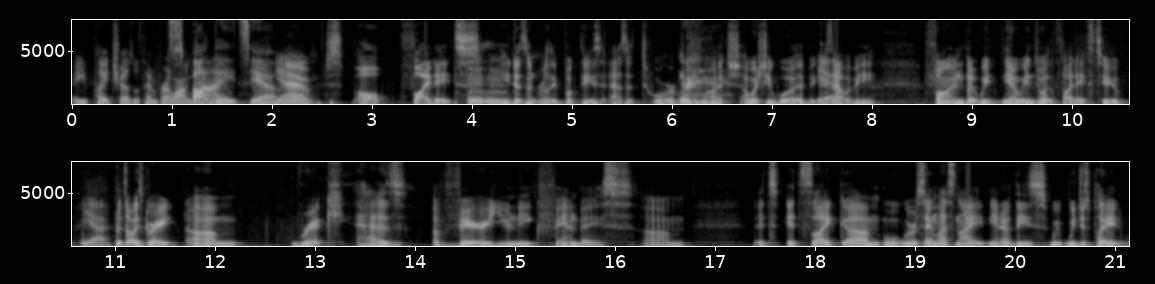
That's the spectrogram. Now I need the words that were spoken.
you've played shows with him for a long Spot time dates, yeah. Yeah. Yeah, just all fly dates. He doesn't really book these as a tour very much. I wish he would because Yeah. that would be fun. But we, you know, we enjoy the fly dates too. Yeah. But it's always great. Um, Rick has a very unique fan base. Um, it's it's like um, we were saying last night. You know, these we, we just played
